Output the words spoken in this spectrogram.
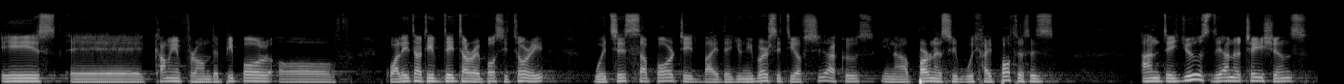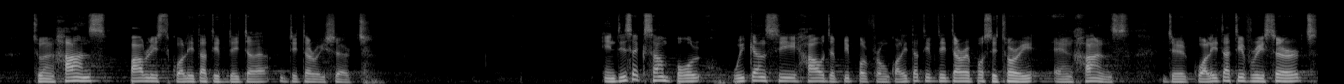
is uh, coming from the people of Qualitative Data Repository, which is supported by the University of Syracuse in a partnership with Hypothesis, and they use the annotations to enhance published qualitative data, data research. In this example, we can see how the people from Qualitative Data Repository enhance their qualitative research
